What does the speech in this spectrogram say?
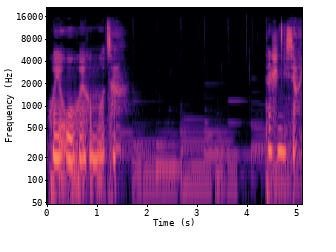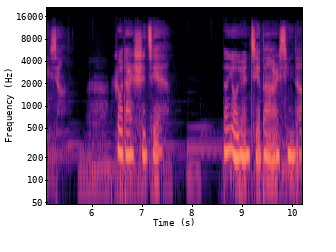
会有误会和摩擦，但是你想一想，偌大世界，能有缘结伴而行的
